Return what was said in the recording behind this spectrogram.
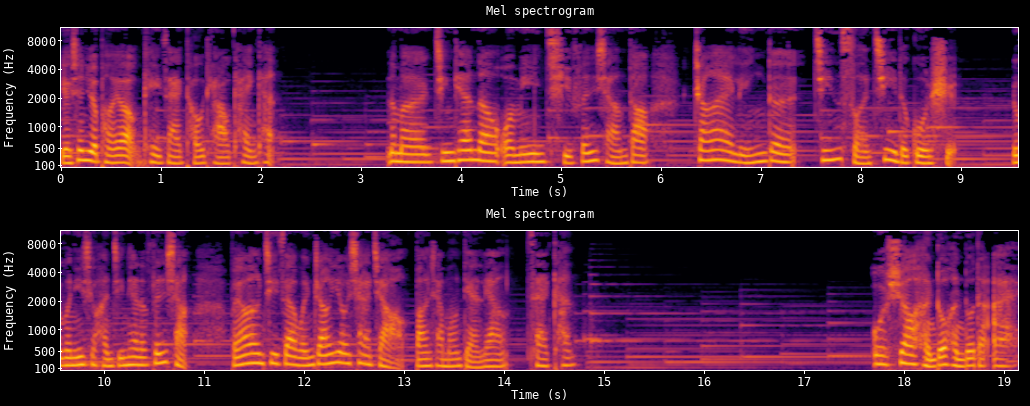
有兴趣的朋友可以在头条看一看。那么今天呢，我们一起分享到张爱玲的《金锁记》的故事。如果你喜欢今天的分享，不要忘记在文章右下角帮夏萌点亮再看。我需要很多很多的爱，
